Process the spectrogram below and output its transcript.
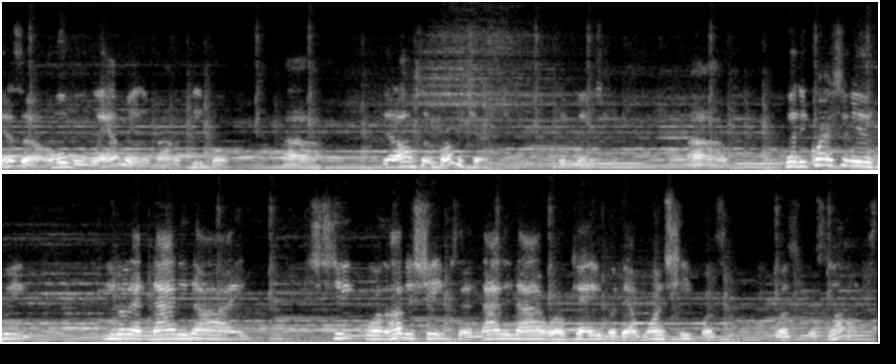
there's an overwhelming amount of people uh, that also go to church in ministry. Um, but the question is, we, you know, that 99 sheep was 100 sheep and 99 were okay, but that one sheep was was was lost.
